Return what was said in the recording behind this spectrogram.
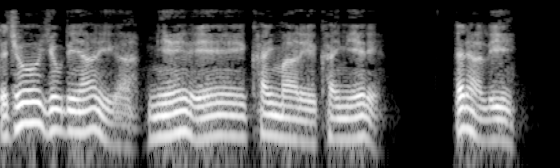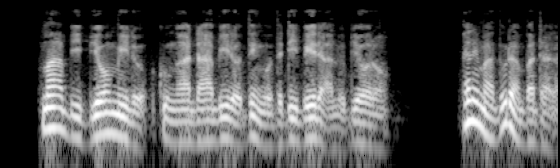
တချို့ယုတ်တရားတွေကမြဲတယ်ခိုင်မာတယ်ခိုင်မြဲတယ်အဲ့ဒါလေးမှားပြီးပြောမိလို့အခုငါဒါပြီးတော့တင့်ကိုတတိပေးတာလို့ပြောတော့အဲ့ဒီမှာသူရံပတ္တက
